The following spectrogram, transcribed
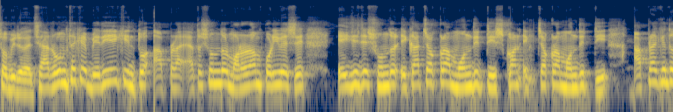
ছবি রয়েছে। আর রুম থেকে বেরিয়েই কিন্তু আপনারা এত সুন্দর মনোরম পরিবেশে এই যে যে সুন্দর একাচক্রা মন্দিরটি, ইস্কন একচক্রা মন্দিরটি, আপনারা কিন্তু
